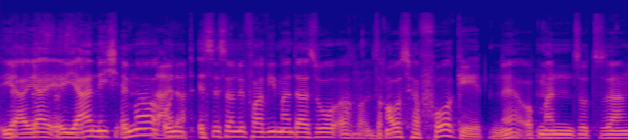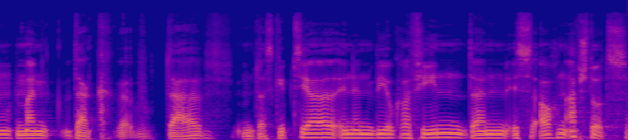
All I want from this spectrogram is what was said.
Ja, ja, ja, nicht immer. Leider. Und es ist so eine Frage, wie man da so mhm. draus hervorgeht. Ne? Ob man sozusagen, man da, da, das gibt's ja in den Biografien, dann ist auch ein Absturz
